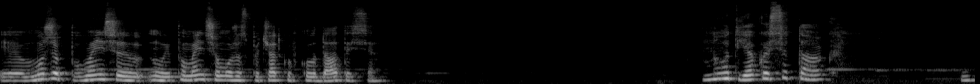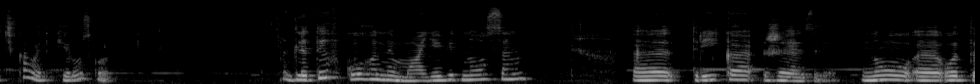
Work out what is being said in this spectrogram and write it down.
Е, Може, поменше, ну і поменше може спочатку вкладатися. Ну, от якось отак. Ну, Цікавий такий розклад. Для тих, в кого немає відносин, е, трійка жезлів. Ну, е, от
